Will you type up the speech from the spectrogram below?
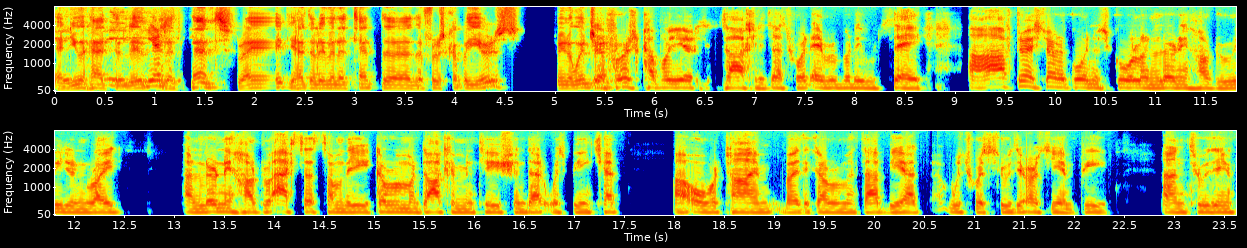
and you had to live yes. in a tent right? You had to live in a tent the, the first couple of years during the winter? The first couple of years exactly. That's what everybody would say. Uh, after i started going to school and learning how to read and write and learning how to access some of the government documentation that was being kept uh, over time by the government, that be at, which was through the RCMP and through the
